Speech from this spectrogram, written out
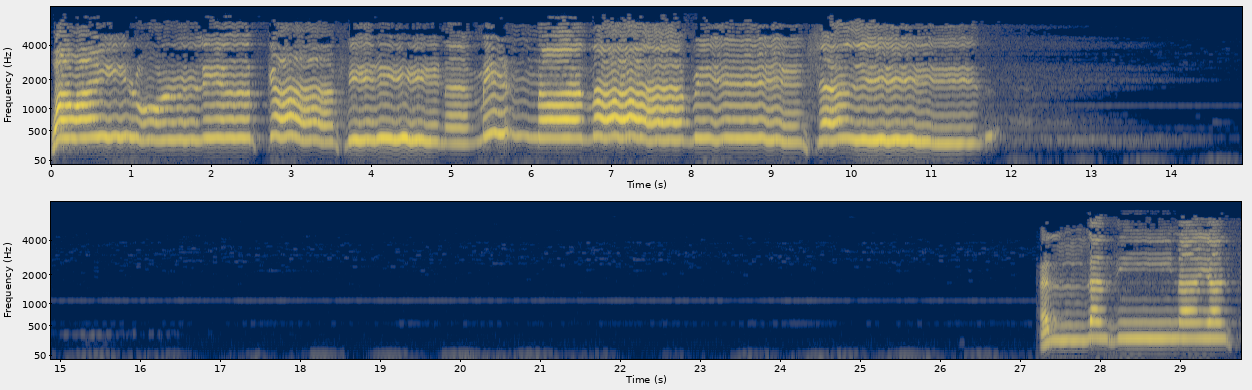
وويل للكافرين من عذاب شديد. الذين يستطيعون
